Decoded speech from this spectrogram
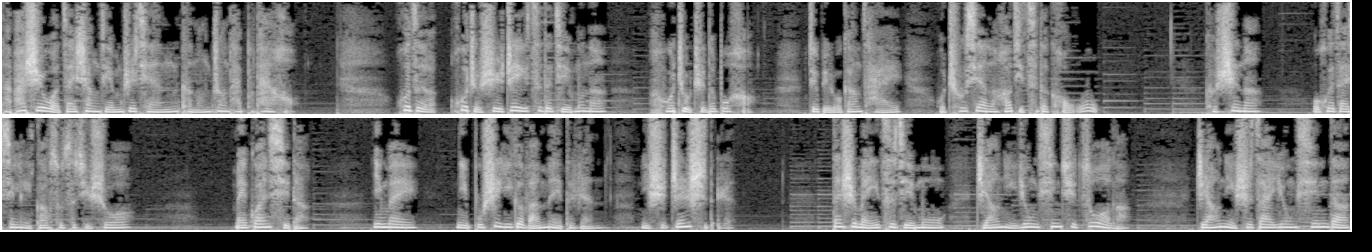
哪怕是我在上节目之前可能状态不太好，或者或者是这一次的节目呢，我主持的不好，就比如刚才我出现了好几次的口误，可是呢，我会在心里告诉自己说，没关系的，因为你不是一个完美的人，你是真实的人。但是每一次节目，只要你用心去做了。只要你是在用心的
